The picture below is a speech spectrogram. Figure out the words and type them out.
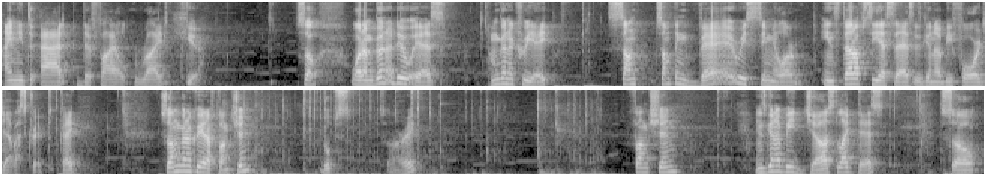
I need to add the file right here. So what I'm gonna do is I'm gonna create some something very similar. Instead of CSS, is gonna be for JavaScript, okay? So I'm gonna create a function. Oops, sorry. Function. And it's gonna be just like this. So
